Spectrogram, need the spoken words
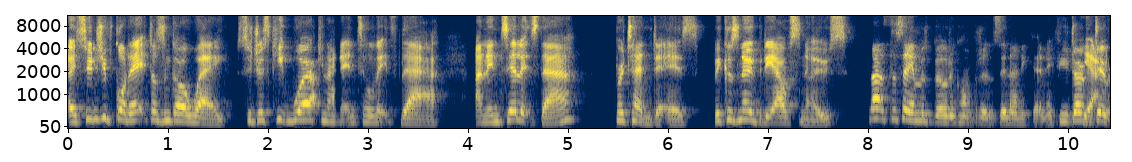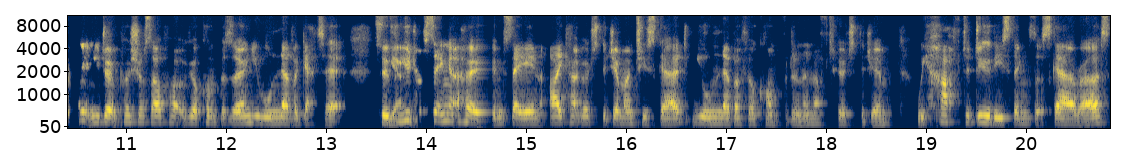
as soon as you've got it, it doesn't go away. So just keep working at it until it's there. And until it's there, pretend it is because nobody else knows. That's the same as building confidence in anything. If you don't Yeah. do it and you don't push yourself out of your comfort zone, you will never get it. So if Yeah. you're just sitting at home saying, I can't go to the gym, I'm too scared, you'll never feel confident enough to go to the gym. We have to do these things that scare us.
